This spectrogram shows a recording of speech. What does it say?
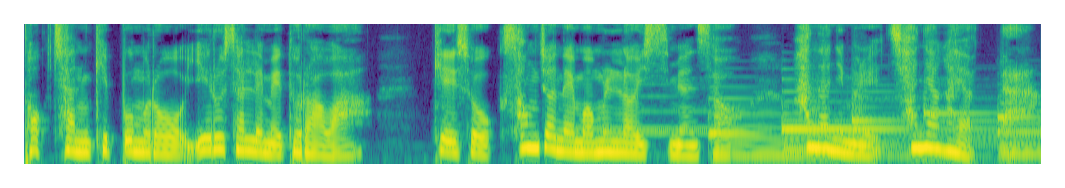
벅찬 기쁨으로 예루살렘에 돌아와 계속 성전에 머물러 있으면서 하나님을 찬양하였다.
